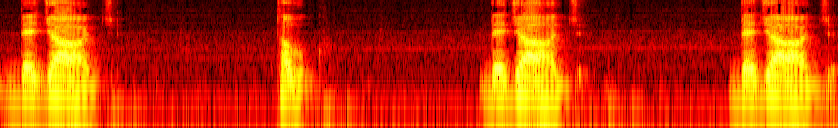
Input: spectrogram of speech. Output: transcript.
Decac. Tavuk. Decac. Decac.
